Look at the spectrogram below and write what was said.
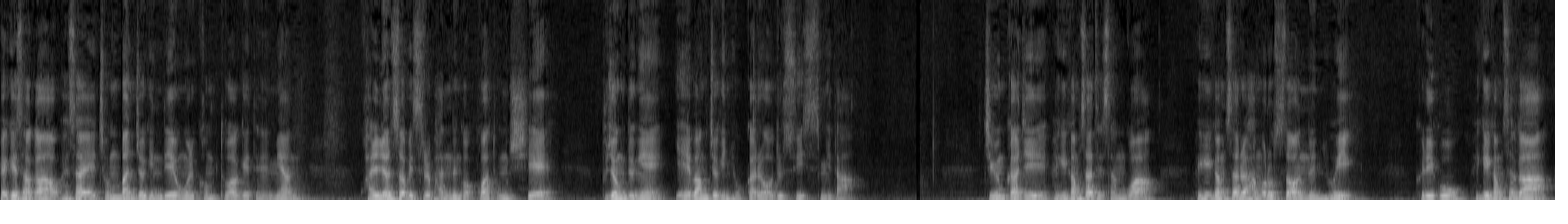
회계사가 회사의 전반적인 내용을 검토하게 되면 관련 서비스를 받는 것과 동시에 부정 등의 예방적인 효과를 얻을 수 있습니다. 지금까지 회계감사 대상과 회계감사를 함으로써 얻는 효익, 그리고 회계감사가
